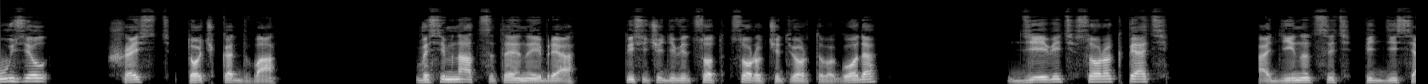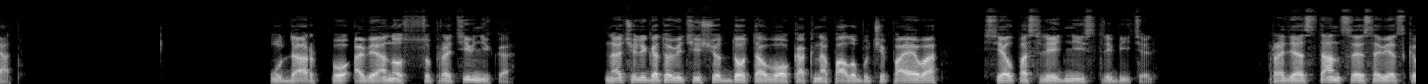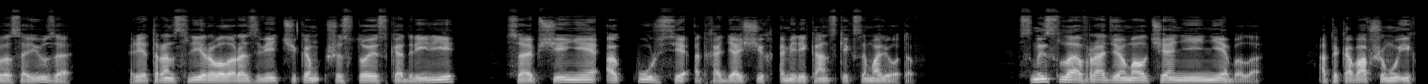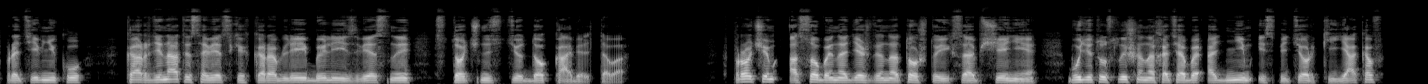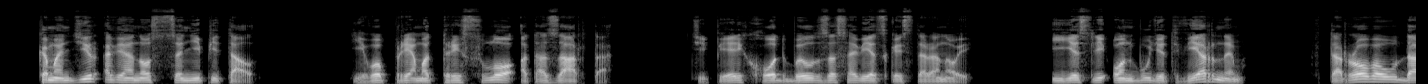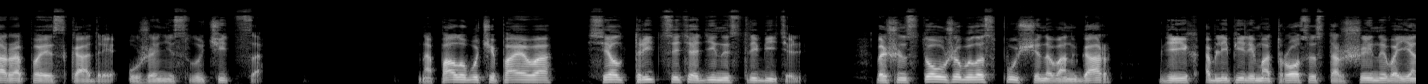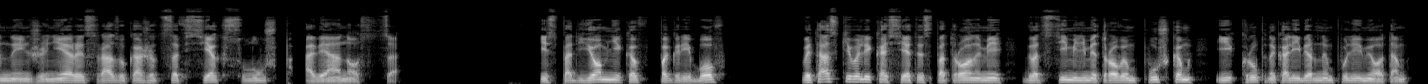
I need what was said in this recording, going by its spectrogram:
узел 6.2. 18 ноября 1944 года 9.45, 11.50. Удар по авианосцу противника начали готовить еще до того, как на палубу Чапаева сел последний истребитель. Радиостанция Советского Союза ретранслировала разведчикам 6-й эскадрильи сообщение о курсе отходящих американских самолетов. Смысла в радиомолчании не было. Атаковавшему их противнику координаты советских кораблей были известны с точностью до Кабельтова. Впрочем, особой надежды на то, что их сообщение будет услышано хотя бы одним из пятерки яков, командир авианосца не питал. Его прямо трясло от азарта. Теперь ход был за советской стороной и если он будет верным, второго удара по эскадре уже не случится. На палубу Чапаева сел 31 истребитель. Большинство уже было спущено в ангар, где их облепили матросы, старшины, военные инженеры, сразу, кажется, всех служб авианосца. Из подъемников, погребов вытаскивали кассеты с патронами к 20-миллиметровым пушкам и крупнокалиберным пулеметам.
